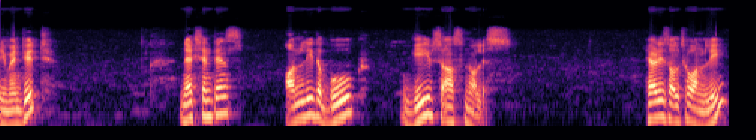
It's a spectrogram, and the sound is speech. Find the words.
remind it. Next sentence only the book gives us knowledge. Here is also only.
